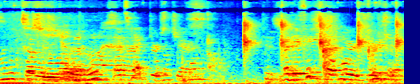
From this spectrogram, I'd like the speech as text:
That's Hector's chair. But if he's not here, it's your chair.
